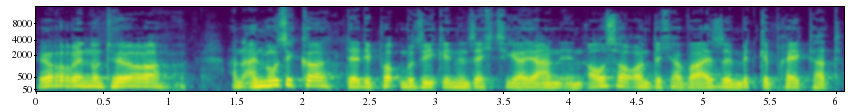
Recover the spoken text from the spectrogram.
Hörerinnen und Hörer, an einen Musiker, der die Popmusik in den 60er Jahren in außerordentlicher Weise mitgeprägt hat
